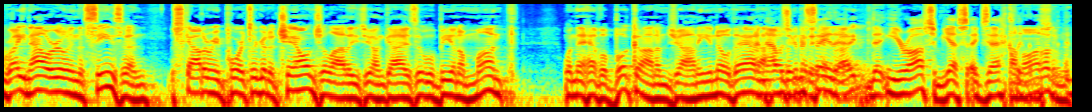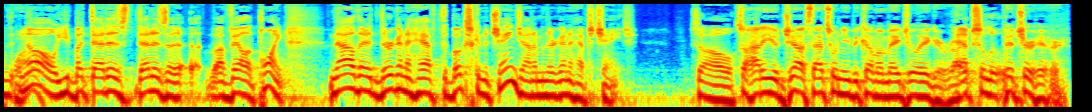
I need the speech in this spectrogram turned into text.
right now, early in the season, scouting reports are going to challenge a lot of these young guys. It will be in a month when they have a book on them, Johnny. You know that. And I was going to say hit, that, right? that you're awesome. Yes, exactly. I'm The awesome. book- Wow. No, you, but that is that is a, a valid point. Now they're, they're going to have the book's going to change on them, and they're going to have to change. So, So how do you adjust? That's when you become a major leaguer, right? Absolutely. pitcher, hitter,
